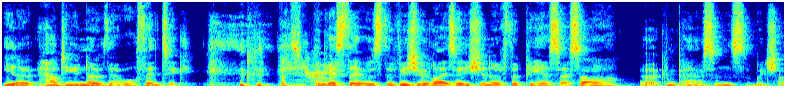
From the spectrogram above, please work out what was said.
you know, how do you know they're authentic? That's true. I guess there was the visualization of the PSSR uh, comparisons, which I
